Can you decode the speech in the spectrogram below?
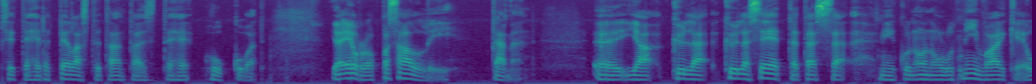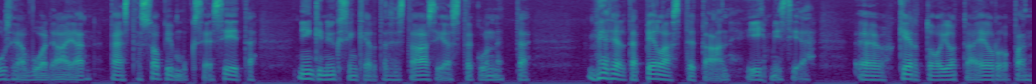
sitten heidät pelastetaan tai sitten he hukkuvat. Ja Eurooppa sallii tämän. Ja kyllä, kyllä se, että tässä niin kuin on ollut niin vaikea usean vuoden ajan päästä sopimukseen siitä niinkin yksinkertaisesta asiasta kuin, että mereltä pelastetaan ihmisiä, kertoo jotain Euroopan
